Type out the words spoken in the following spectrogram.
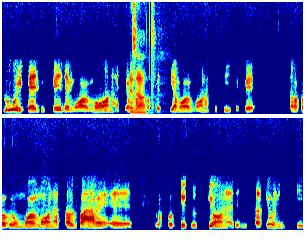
lui che è di fede mormona che è una Esatto. profezia mormona che dice che sarà proprio un mormone a salvare eh, la Costituzione degli Stati Uniti,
